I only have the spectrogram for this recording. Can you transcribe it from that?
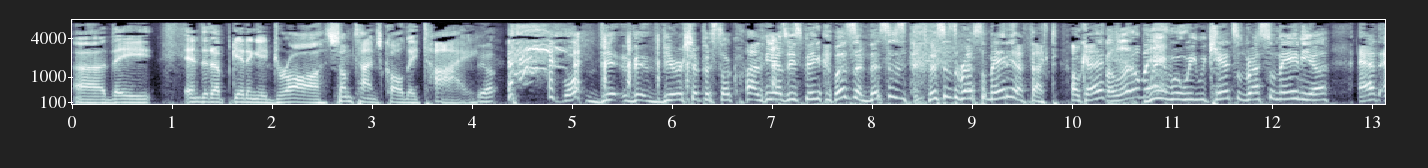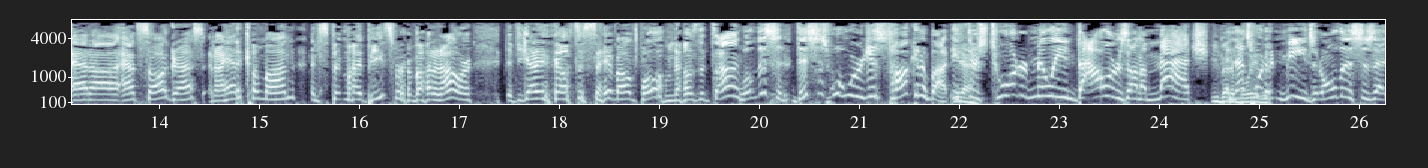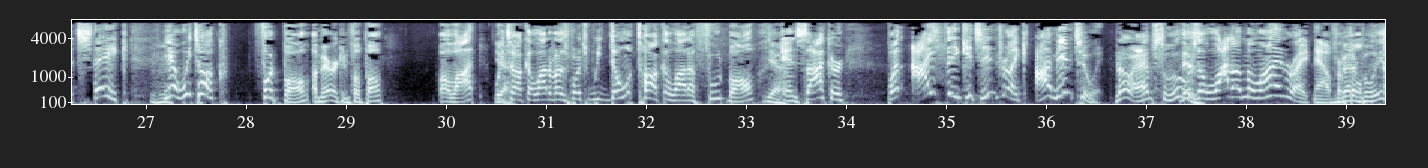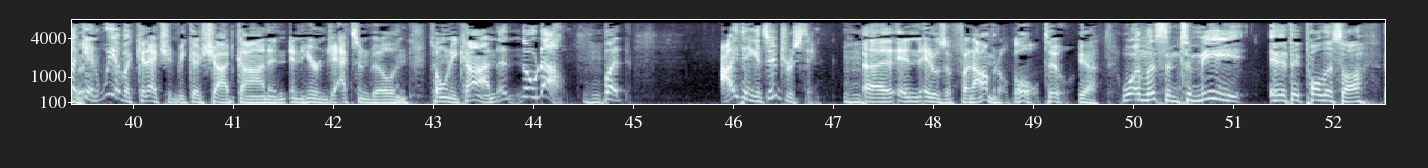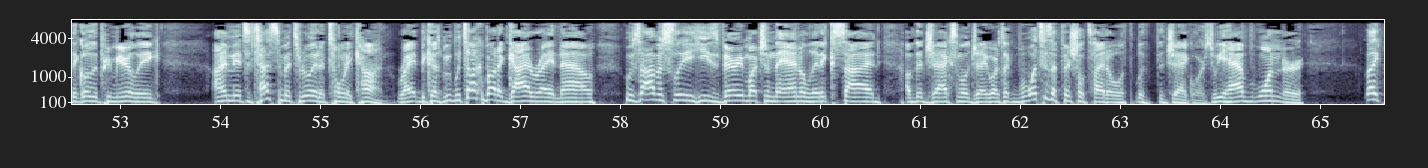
uh, they ended up getting a draw, sometimes called a tie. Yep. well, vi- vi- viewership is still climbing as we speak. Listen, this is this is the WrestleMania effect. Okay, A little bit. We we, we canceled WrestleMania at at uh, at Sawgrass, and I had to come on and spit my piece for about an hour. If you got anything else to say about Fulham, now's the time. Well, listen, this is what we were just talking about. If Yeah. there's two hundred million dollars on a match, and that's what it. it. Mm-hmm. means, and all this is at stake. Yeah, we talk football, American football, a lot. We Yeah. talk a lot of other sports. We don't talk a lot of football Yeah. and soccer. But I think it's int- like I'm into it. no, absolutely. There's a lot on the line right now for better believe it. Again, we have a connection because Shad Khan and, and here in Jacksonville and Tony Khan, uh, no doubt. Mm-hmm. But I think it's interesting. Uh, and it was a phenomenal goal too. Yeah. Well, and listen, to me, if they pull this off, they go to the Premier League. I mean, it's a testament to really to Tony Khan, right? Because we, we talk about a guy right now who's obviously he's very much in the analytics side of the Jacksonville Jaguars. Like, what's his official title with, with the Jaguars? Do we have one or like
